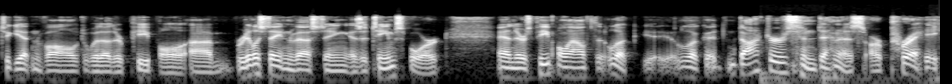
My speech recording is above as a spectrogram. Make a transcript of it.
to get involved with other people. Um, real estate investing is a team sport, and there's people out there. Look, look, doctors and dentists are prey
